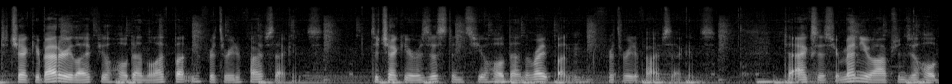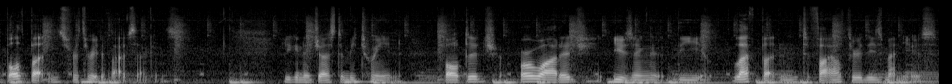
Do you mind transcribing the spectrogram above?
To check your battery life, you'll hold down the left button for 3 to 5 seconds. To check your resistance, you'll hold down the right button for 3 to 5 seconds. To access your menu options, you'll hold both buttons for 3 to 5 seconds. You can adjust in between voltage or wattage using the left button to file through these menus.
